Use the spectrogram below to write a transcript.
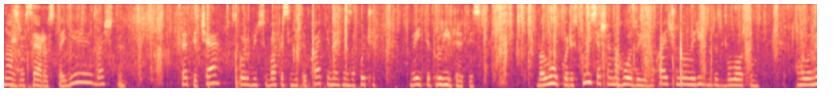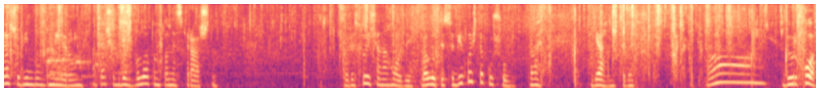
У нас вже все розтає, бачите? Все тече. Скоро будуть собаки сидіти в хаті, навіть не захочуть вийти провітритись. Балу, користуйся ще нагодою, бо кажуть, що новий рік буде з болотом. Головне, щоб він був з миром. А те, що буде з болотом, то не страшно. Користуйся нагодою. Балу, ти собі хочеш таку шубу? Давай, вдягну тебе. Ой, дурко.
